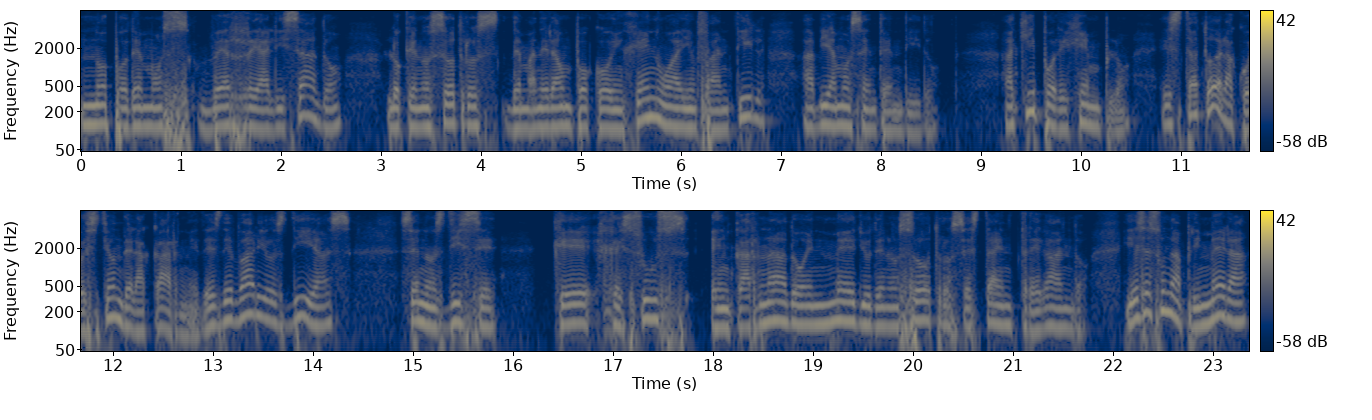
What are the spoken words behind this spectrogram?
no podemos ver realizado lo que nosotros de manera un poco ingenua e infantil habíamos entendido. Aquí, por ejemplo, está toda la cuestión de la carne. Desde varios días se nos dice que Jesús encarnado en medio de nosotros se está entregando. Y esa es una primera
